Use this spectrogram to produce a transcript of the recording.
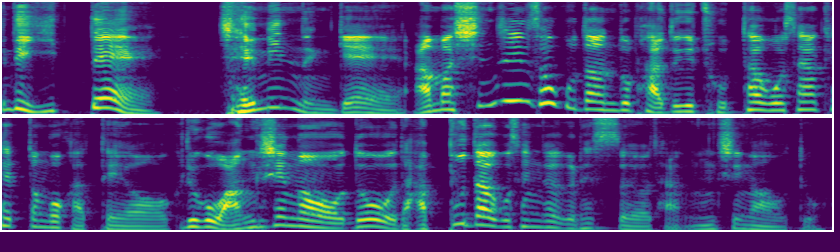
근데 이때 재밌는 게 아마 신진서 구단도 바둑이 좋다고 생각했던 것 같아요. 그리고 왕싱하오도 나쁘다고 생각을 했어요. 다- 왕싱하오도.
